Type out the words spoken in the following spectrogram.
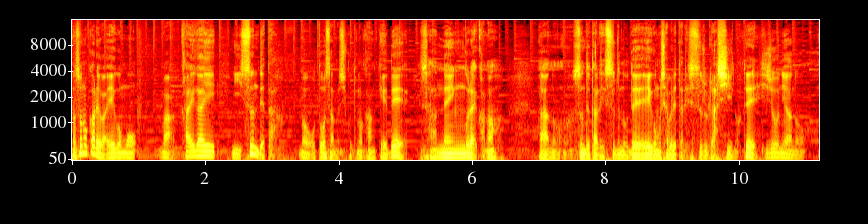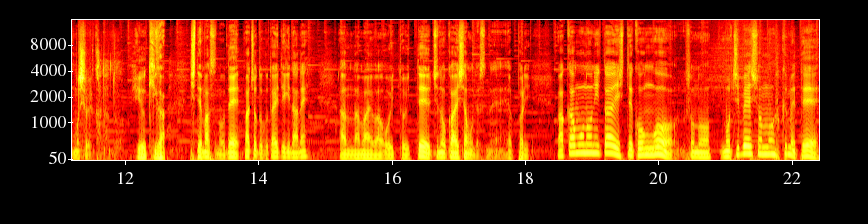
あ、その彼は英語も、まあ、海外に住んでた、まあ、お父さんの仕事の関係で3年ぐらいかなあの住んでたりするので英語も喋れたりするらしいので非常にあの面白いかなと。いう気がしてますので、まあ、ちょっと具体的なねあの名前は置いといてうちの会社もですねやっぱり若者に対して今後そのモチベーションも含めて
